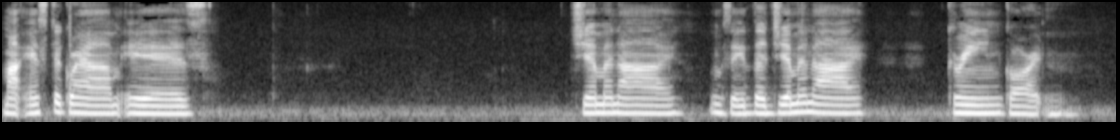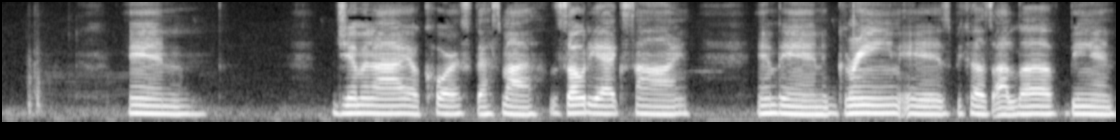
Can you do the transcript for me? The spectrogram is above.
my Instagram is Gemini. Let me see, the Gemini Green Garden. And Gemini, of course, that's my zodiac sign. And then green is because I love being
